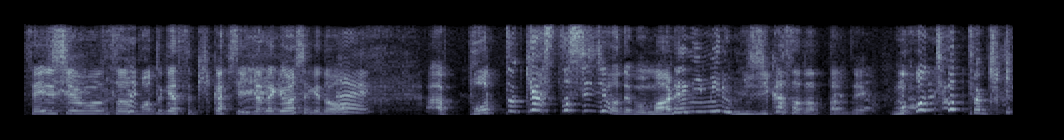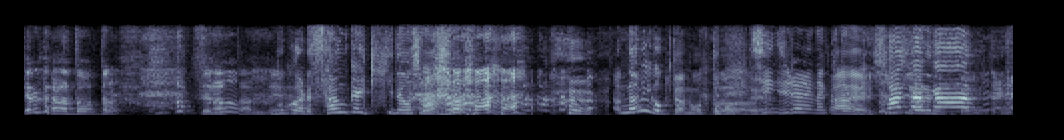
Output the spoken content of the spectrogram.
先週もそのポッドキャスト聞かせていただきましたけど、はいあポッドキャスト史上でも稀に見る短さだったんでもうちょっと聞けるかなと思ったらはあってなったんで僕あれ3回聞き直しました。何が起きたの？と思って。信じられなくて、はい信カじられなくてカカみたいな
